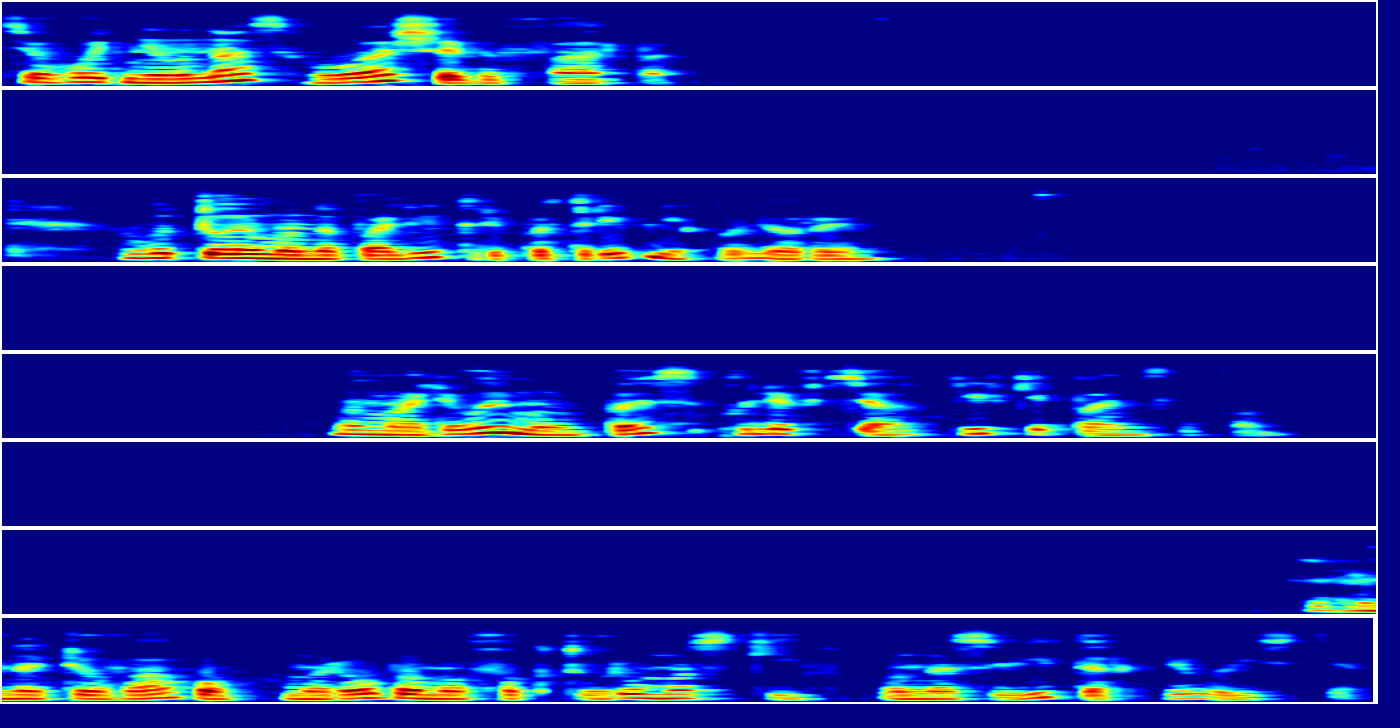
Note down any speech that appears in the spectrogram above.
Сьогодні у нас гуашеві фарби. Готуємо на палітрі потрібні кольори. Ми малюємо без олівця, тільки пензликом. Зверніть увагу, ми робимо фактуру мозків. У нас вітер і листя.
